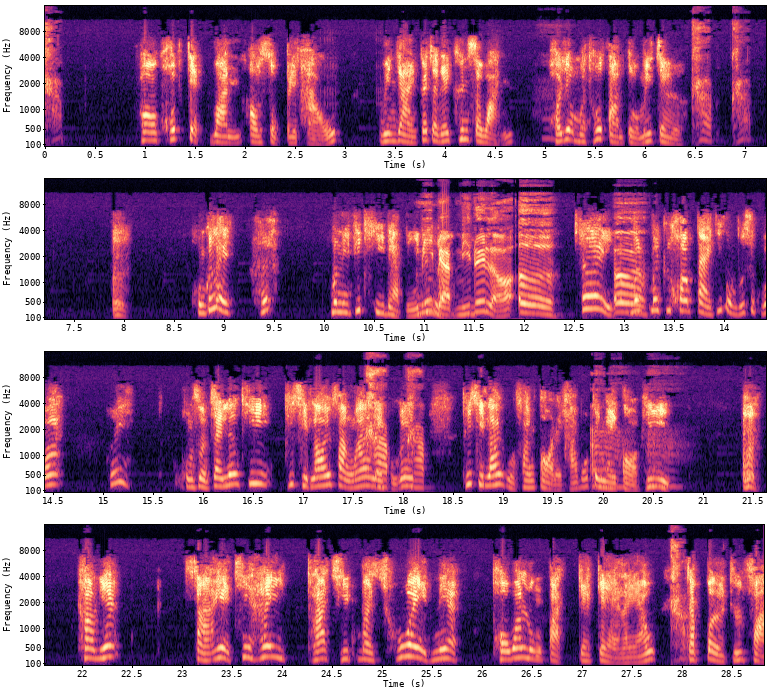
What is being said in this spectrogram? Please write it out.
ครับ พอครบเจ็ดวันเอาศพไปเผา วิญญาณก็จะได้ขึ้นสวรรค์เพราะยมทูตตามตัวไม่เจอ ครับครับผมก็เลยฮะมันมีพิธีแบบนี้ด้มีวยเหรแบอบนี้ด้วยเหรอ เออ ใช่เออมันมันคือความแปลกที่ผมรู้สึกว่าเฮ้ยผมสนใจเรื่องที่พี่ชิดเล่าให้ฟังมากเลยครับผมก็เลยครับพี่ชิดเล่าให้ผมฟังต่อหน่อยครับว่าเป็นไงต่อพี่อ่าคราวเนี้ย สาเหตุที่ให้พระชิดมาช่วยเนี่ย เพราะว่าลุงปักแก่ๆแล้วครับจะเปิดฝา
